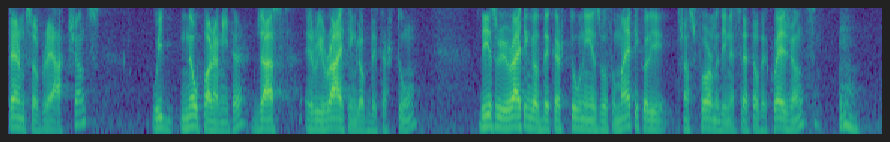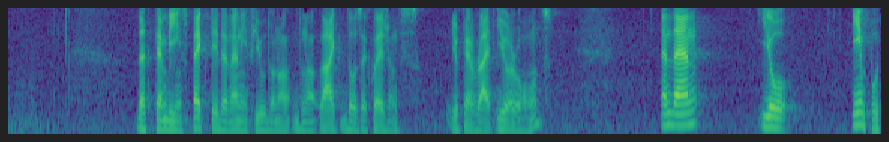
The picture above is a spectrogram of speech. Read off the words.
terms of reactions with no parameter, just a rewriting of the cartoon. This rewriting of the cartoon is automatically transformed in a set of equations that can be inspected, and then if you do not, do not like those equations, you can write your own. And then you input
